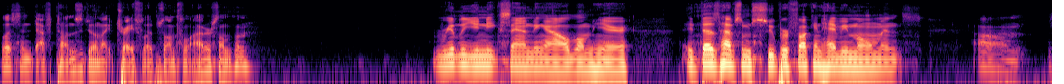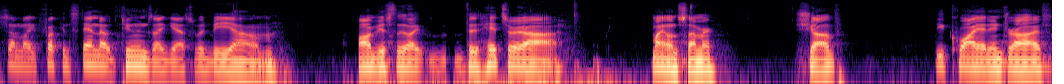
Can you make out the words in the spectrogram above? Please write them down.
Listen, Deftones doing like tray flips on flat or something. Really unique sounding album here. It does have some super fucking heavy moments. Um, some like fucking standout tunes, I guess, would be um, obviously like the hits are uh, my own summer, shove, be quiet and drive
